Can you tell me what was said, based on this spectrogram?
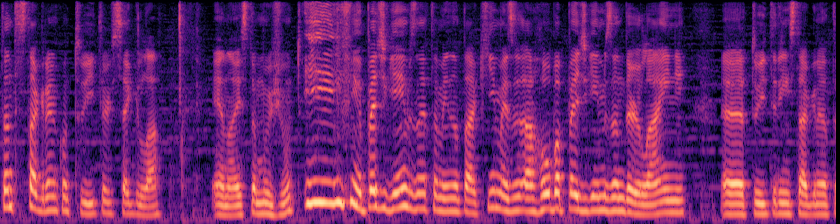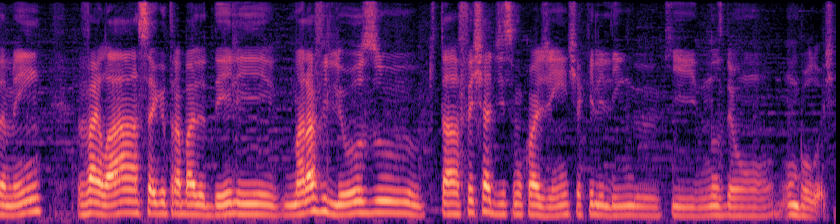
Tanto Instagram quanto Twitter, segue lá. É, nós estamos juntos. E, enfim, o Pad Games, né, também não tá aqui, mas arroba Pad Games Underline, é, Twitter e Instagram também. Vai lá, segue o trabalho dele, maravilhoso, que tá fechadíssimo com a gente, aquele lindo que nos deu um, um bolo hoje.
